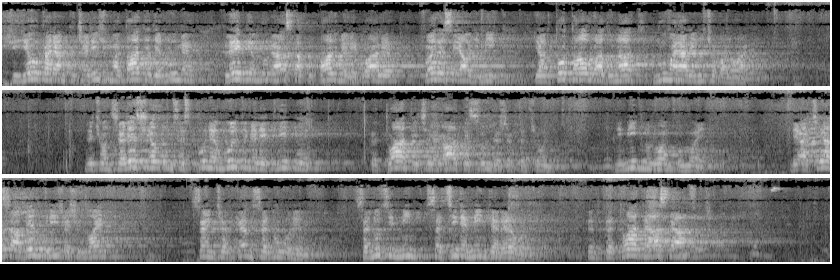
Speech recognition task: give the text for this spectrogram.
Și eu care am cucerit jumătate de lume, plec din lumea asta cu palmele goale, fără să iau nimic, iar tot aurul adunat nu mai are nicio valoare. Deci o înțeles și el, cum se spune în ultimele clipe, că toate celelalte sunt deșertăciuni. Nimic nu luăm cu noi. De aceea să avem grijă și noi să încercăm să nu urâm, să nu țin minte, să ținem minte răul, pentru că toate astea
